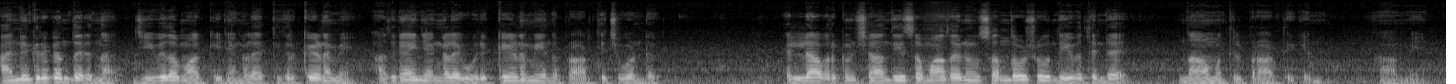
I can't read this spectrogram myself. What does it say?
അനുഗ്രഹം തരുന്ന ജീവിതമാക്കി ഞങ്ങളെ തീർക്കണമേ. അതിനായി ഞങ്ങളെ ഒരുക്കണമേ എന്ന് പ്രാർത്ഥിച്ചുകൊണ്ട് എല്ലാവർക്കും ശാന്തി സമാധാനവും സന്തോഷവും ദൈവത്തിന്റെ നാമത്തിൽ പ്രാർത്ഥിക്കുന്നു. ആമേൻ.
